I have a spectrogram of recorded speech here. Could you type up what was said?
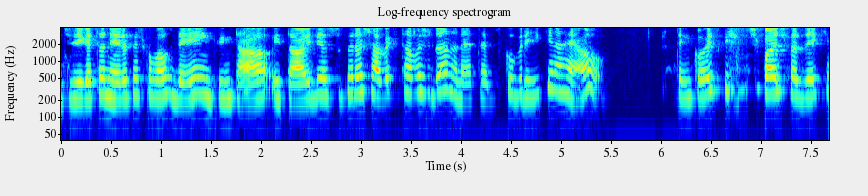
desliga a torneira pra escovar os dentes e tal, e tal. E daí eu super achava que tava ajudando, né? Até descobrir que, na real, tem coisas que a gente pode fazer que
